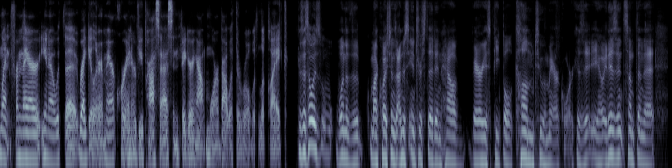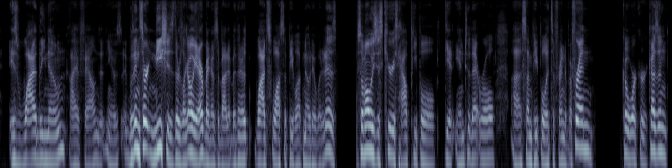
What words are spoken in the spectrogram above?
went from there, you know, with the regular AmeriCorps interview process and figuring out more about what the role would look like because that's always one of the my questions. I'm just interested in how various people come to AmeriCorps because it you know it isn't something that is widely known. I have found that you know within certain niches, there's like oh yeah everybody knows about it, but there are wide swaths of people have no idea what it is. So I'm always just curious how people get into that role. Uh, some people it's a friend of a friend. Coworker, cousin,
